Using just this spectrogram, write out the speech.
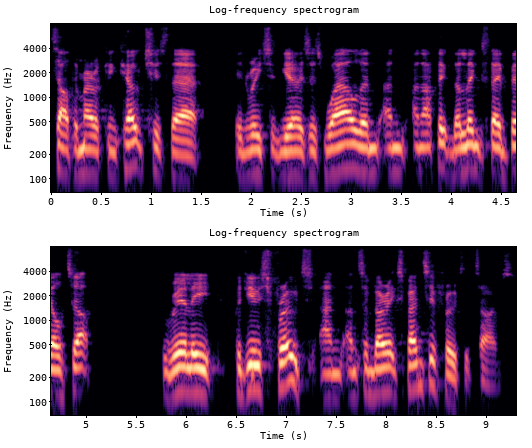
South American coaches there in recent years as well. And, and, and I think the links they've built up really produce fruit and, and some very expensive fruit at times.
